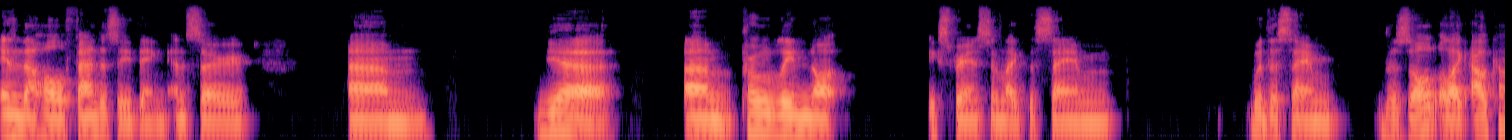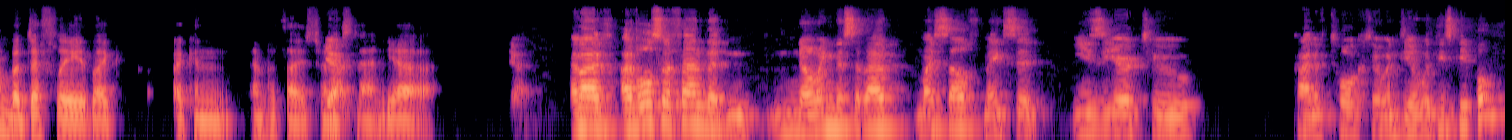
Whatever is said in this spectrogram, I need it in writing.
in the whole fantasy thing and so um yeah um probably not experiencing like the same with the same result or like outcome but definitely like i can empathize to an Yeah. extent yeah Yeah. And I've I've also found that knowing this about myself makes it easier to kind of talk to and deal with these people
